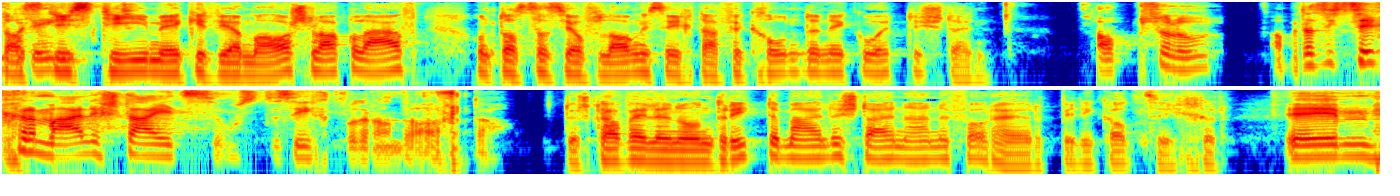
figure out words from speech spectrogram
dass dein. Team irgendwie am Anschlag läuft und dass das ja auf lange Sicht auch für Kunden nicht gut ist dann. Absolut. Aber das ist sicher ein Meilenstein jetzt aus der Sicht von der Andarta. Du hast ich noch einen dritten Meilenstein nennen vorher, bin ich ganz sicher. Ähm,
